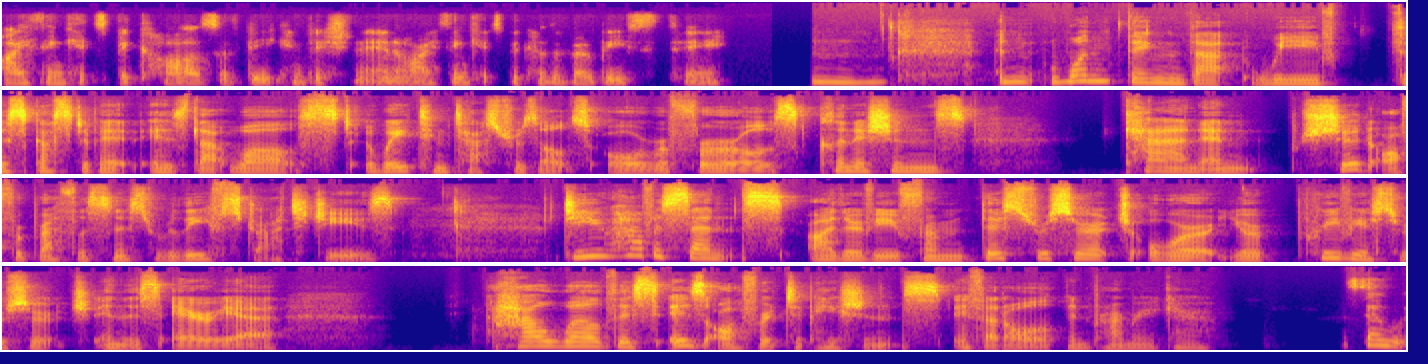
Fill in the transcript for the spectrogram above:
I think it's because of deconditioning or I think it's because of obesity. Mm. And one thing that we've discussed a bit is that whilst awaiting test results or referrals, clinicians can and should offer breathlessness relief strategies. Do you have a sense, either of you, from this research or your previous research in this area, how well this is offered to patients, if at all, in primary care? So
